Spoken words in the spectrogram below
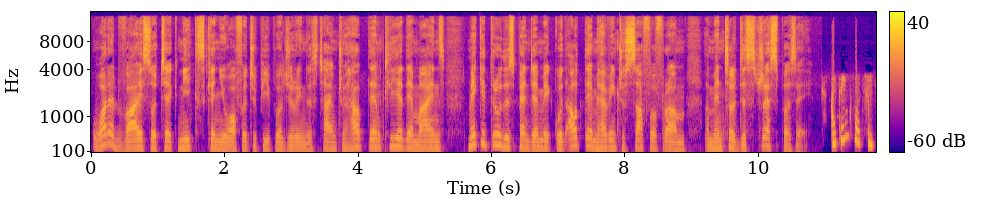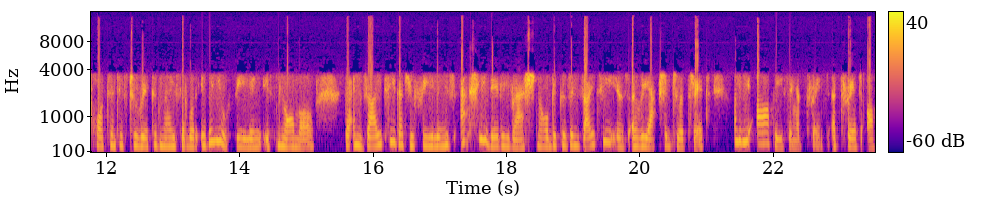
What advice or techniques can you offer to people during this time to help them clear their minds, make it through this pandemic without them having to suffer from a mental distress per se? I think what's important is to recognize that whatever you're feeling is normal the anxiety that you're feeling is actually very rational because anxiety is a reaction to a threat. And we are facing a threat, a threat of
